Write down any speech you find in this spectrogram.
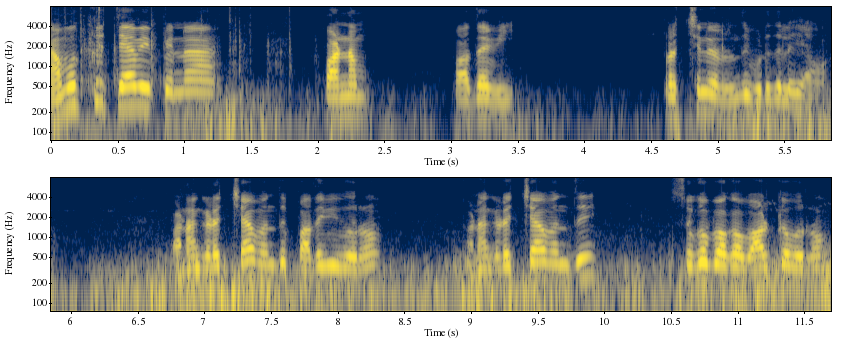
நமக்கு தேவை இப்போ என்ன? பணம் பதவி பிரச்சனையிலேருந்து விடுதலை ஆகணும். பணம் கிடைச்சா வந்து பதவி வரும். பணம் கிடைச்சா வந்து சுகபோக வாழ்க்கை வரும்.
